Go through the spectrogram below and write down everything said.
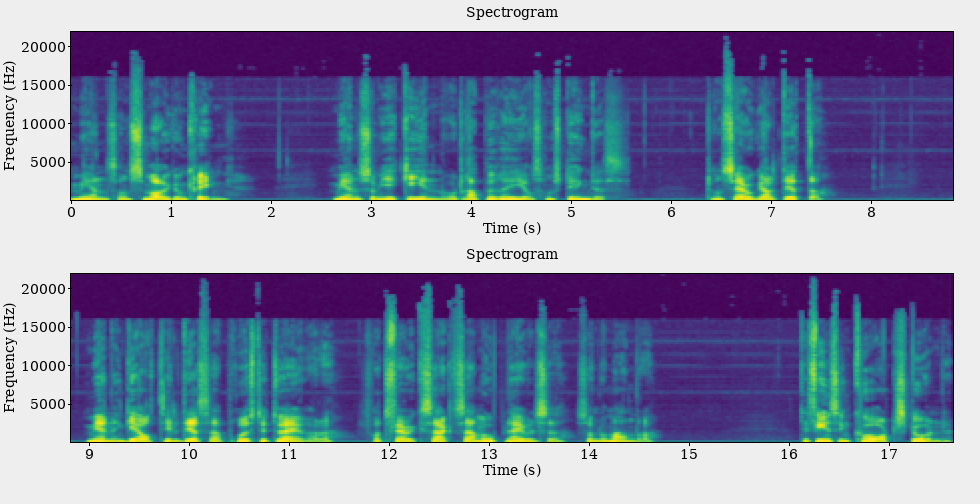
män som smög omkring, män som gick in och draperier som stängdes. De såg allt detta. Männen går till dessa prostituerade för att få exakt samma upplevelse som de andra. Det finns en kort stund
